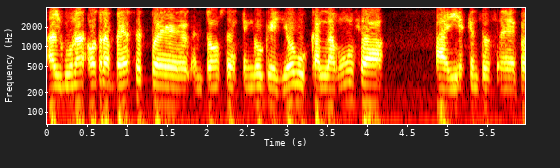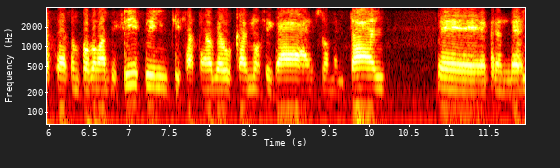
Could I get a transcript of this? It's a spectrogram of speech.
algunas otras veces pues entonces tengo que yo buscar la musa. Ahí es que entonces pues se hace un poco más difícil, quizás tengo que buscar música instrumental, eh, prender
